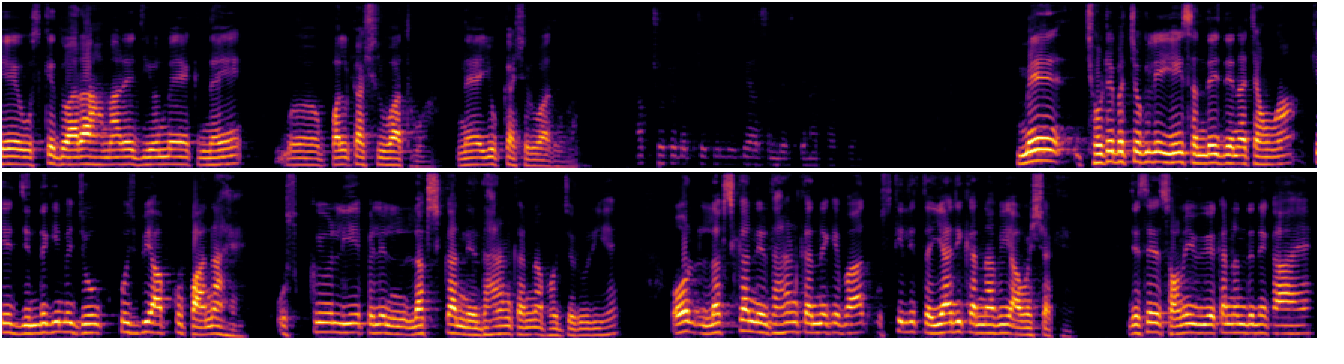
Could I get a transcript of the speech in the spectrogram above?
कि उसके द्वारा हमारे जीवन में एक नए पल का शुरुआत हुआ नए युग का शुरुआत हुआ। आप छोटे बच्चों के लिए क्या संदेश देना चाहते हो? मैं छोटे बच्चों के लिए यही संदेश देना चाहूँगा कि ज़िंदगी में जो कुछ भी आपको पाना है उसके लिए पहले लक्ष्य का निर्धारण करना बहुत ज़रूरी है। और लक्ष्य का निर्धारण करने के बाद उसके लिए तैयारी करना भी आवश्यक है। जैसे स्वामी विवेकानंद ने कहा है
